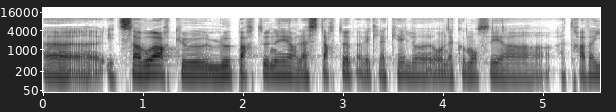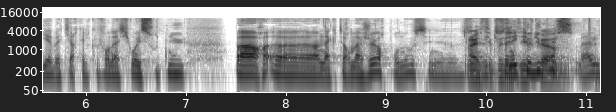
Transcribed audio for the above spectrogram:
et de savoir que le partenaire, la start-up avec laquelle on a commencé à, à travailler, à bâtir quelques fondations, est soutenu par un acteur majeur, pour nous, ce n'est que du plus. Bah oui.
